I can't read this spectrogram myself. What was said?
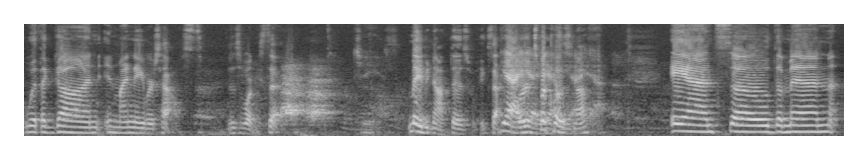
with a gun in my neighbor's house, is what he said. Jeez. Maybe not those exact Yeah, words, yeah, but yeah, close enough. And so the men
